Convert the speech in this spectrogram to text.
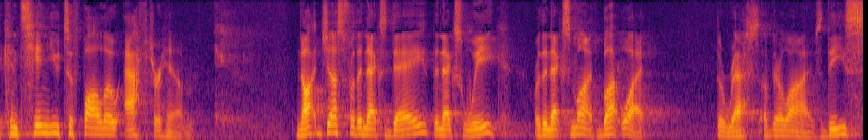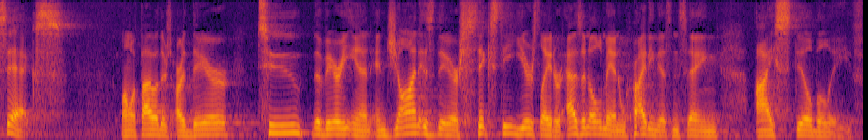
continue to follow after him. Not just for the next day, the next week, or the next month, but what? The rest of their lives. These six, along with five others, are there to the very end. And John is there 60 years later as an old man writing this and saying, I still believe.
